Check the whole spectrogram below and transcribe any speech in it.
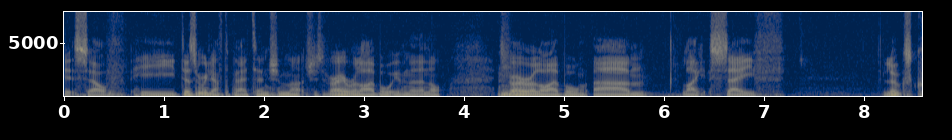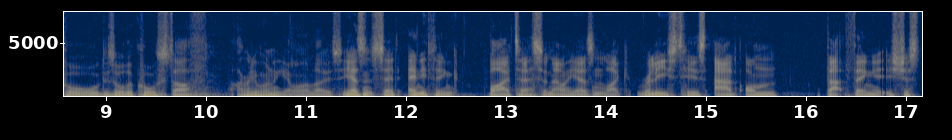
itself. He doesn't really have to pay attention much. It's very reliable, even though they're not. It's very reliable. Um, like it's safe. Looks cool. Does all the cool stuff. I really want to get one of those. He hasn't said anything buy a Tesla now. He hasn't like released his ad on that thing. It's just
